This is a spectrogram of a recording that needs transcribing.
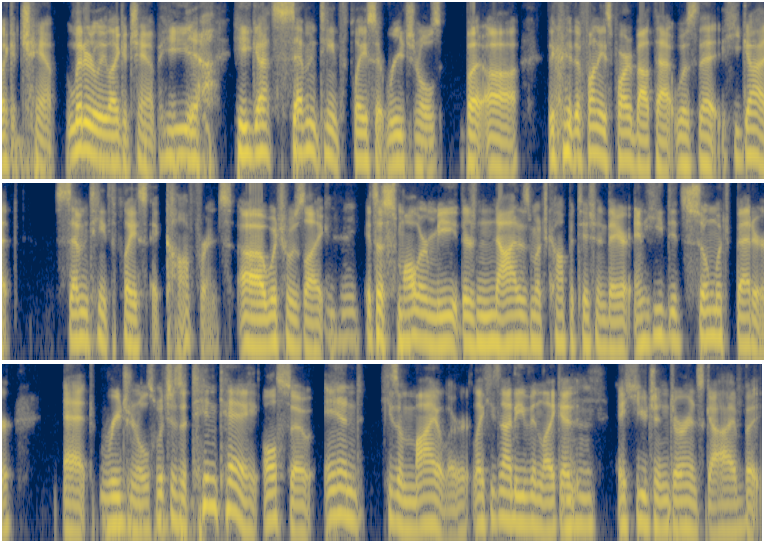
like a champ, literally like a champ. He Yeah, he got 17th place at regionals, but uh the the funniest part about that was that he got 17th place at conference, uh which was like it's a smaller meet. There's not as much competition there, and he did so much better at regionals, which is a 10k also, and he's a miler. Like he's not even like a, Mhm. a huge endurance guy, but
